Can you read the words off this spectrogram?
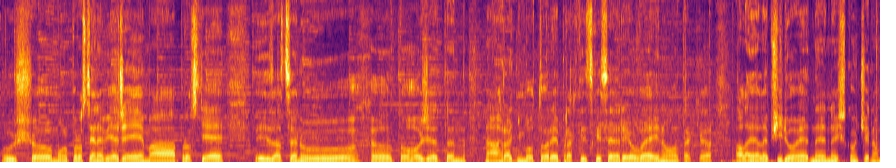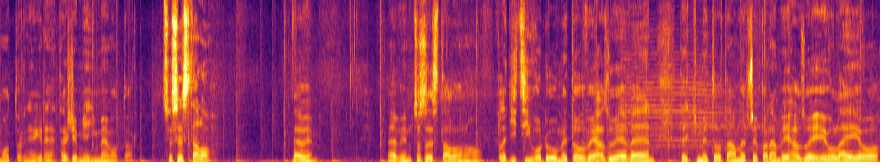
už eh, mu prostě nevěřím a prostě i za cenu eh, toho, že ten náhradní motor je prakticky sériový, no, tak eh, ale je lepší dojet, než skončit na motor někde, takže měníme motor. Co se stalo? Nevím. Nevím, co se stalo, no. Chladící vodu mi to vyhazuje ven, teď mi to tamhle přepadem vyhazuje i olej, jo.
